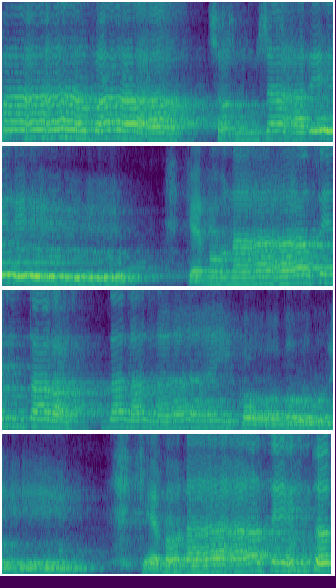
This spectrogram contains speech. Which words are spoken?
মা বাপ। সংসারে কেমন আছেন তারা জানা নাই কবরে? কেমন আছেন তোর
